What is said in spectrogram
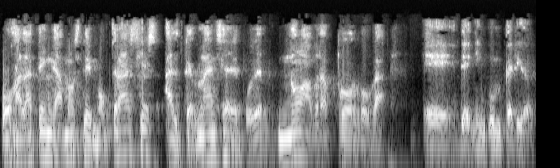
Ojalá tengamos democracias, alternancia de poder, no habrá prórroga eh, de ningún periodo.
